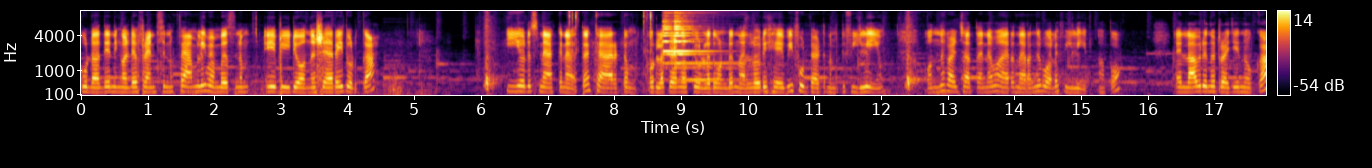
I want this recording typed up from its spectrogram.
കൂടാതെ നിങ്ങളുടെ ഫ്രണ്ട്സിനും ഫാമിലി മെമ്പേഴ്സിനും ഈ വീഡിയോ ഒന്ന് ഷെയർ ചെയ്ത് കൊടുക്കുക. ഈ ഒരു സ്നാക്കിനകത്ത് ക്യാരറ്റും ഉരുളക്കിഴങ്ങൊക്കെ ഉള്ളത് കൊണ്ട് നല്ലൊരു ഹെവി ഫുഡായിട്ട് നമുക്ക് ഫീൽ ചെയ്യും. ഒന്ന് കഴിച്ചാൽ തന്നെ വയറ് നിറഞ്ഞ പോലെ ഫീൽ ചെയ്യും. അപ്പോൾ എല്ലാവരും ഒന്ന് ട്രൈ ചെയ്ത് നോക്കുക.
